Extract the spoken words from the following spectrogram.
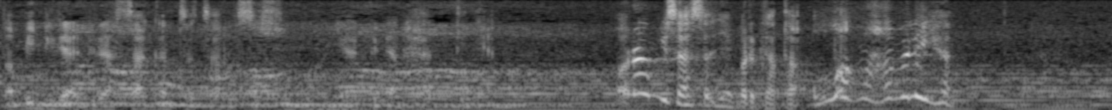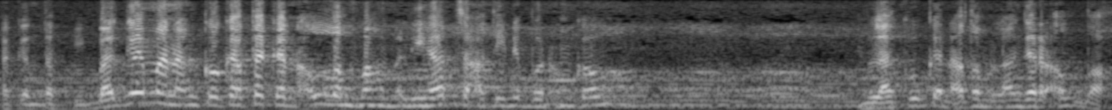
Tapi tidak dirasakan secara sesungguhnya dengan hatinya. Orang bisa saja berkata Allah Maha melihat. Akan tapi bagaimana engkau katakan Allah Maha melihat saat ini pun engkau melakukan atau melanggar Allah?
